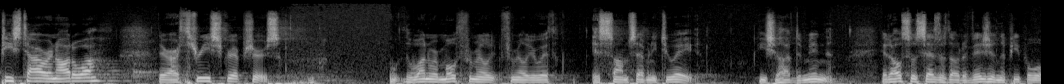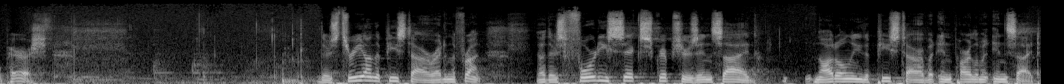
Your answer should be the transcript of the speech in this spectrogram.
Peace Tower in Ottawa, there are three scriptures. The one we're most familiar, familiar with is Psalm 72 8. He shall have dominion. It also says, without a vision, the people will perish. There's three on the Peace Tower right in the front. Now, there's 46 scriptures inside, not only the Peace Tower, but in Parliament inside,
